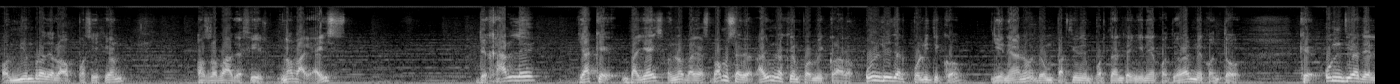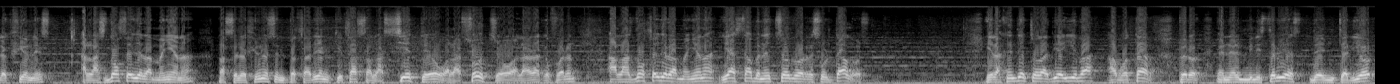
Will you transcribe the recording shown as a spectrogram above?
o miembro de la oposición os lo va a decir. No vayáis. Dejadle, ya que vayáis o no vayáis. Vamos a ver, hay un ejemplo muy claro. Un líder político guineano de un partido importante en Guinea Ecuatorial me contó que un día de elecciones a las 12 de la mañana, las elecciones empezarían quizás a las 7 o a las 8 o a la hora que fueran, a las 12 de la mañana ya estaban hechos los resultados. Y la gente todavía iba a votar, pero en el Ministerio de Interior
